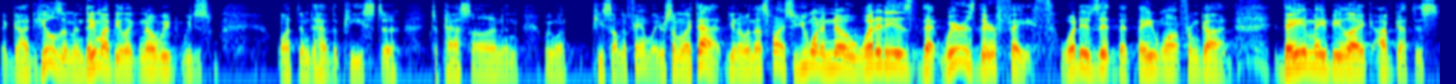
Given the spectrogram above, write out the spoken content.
that God heals them. And they might be like, No, we, we just want them to have the peace to, to pass on, and we want peace on the family or something like that, you know, and that's fine. So you want to know what it is that, where is their faith? What is it that they want from God? They may be like, I've got this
